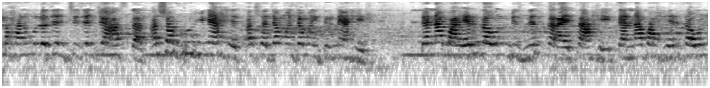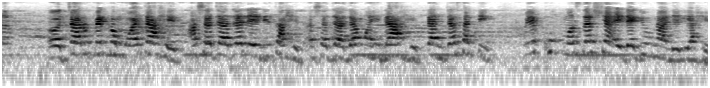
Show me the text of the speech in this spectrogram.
लहान मुलं ज्यांची ज्यांची असतात अशा गृहिणी आहेत अशा ज्या माझ्या मैत्रिणी आहेत त्यांना बाहेर जाऊन बिझनेस करायचा आहे त्यांना बाहेर जाऊन चार रुपये कमवायचे आहेत अशा ज्या ज्या लेडीज आहेत अशा ज्या ज्या महिला आहेत त्यांच्यासाठी मी खूप मस्त अशी आयडिया घेऊन आलेली आहे.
